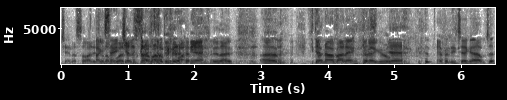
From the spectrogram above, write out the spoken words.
Genocide is Like another say, word that's genocide's come a up, big one, yeah. you know. Um, If you don't know about it, give it a Google. yeah, definitely check it out. So,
